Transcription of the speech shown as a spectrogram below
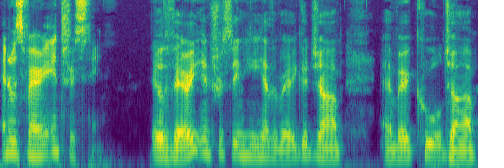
and it was very interesting. It was very interesting. He has a very good job, a very cool job.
